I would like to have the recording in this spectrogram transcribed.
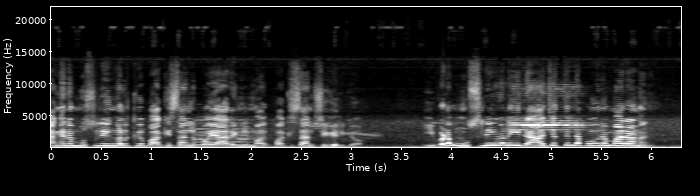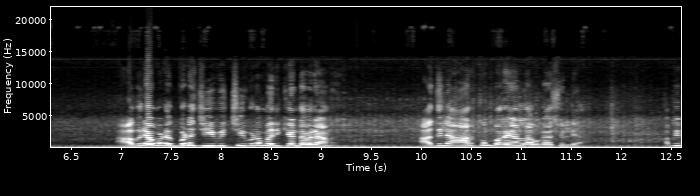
അങ്ങനെ മുസ്ലിങ്ങൾക്ക് പാകിസ്ഥാനിൽ പോയ ആരെങ്കിലും പാകിസ്ഥാൻ സ്വീകരിക്കുമോ ഇവിടെ മുസ്ലിങ്ങൾ ഈ രാജ്യത്തിന്റെ പൗരന്മാരാണ്. അവരവിടെ ഇവിടെ ജീവിച്ച് ഇവിടെ മരിക്കേണ്ടവരാണ്. അതിൽ ആർക്കും പറയാനുള്ള അവകാശമില്ല. അപ്പോൾ ഈ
